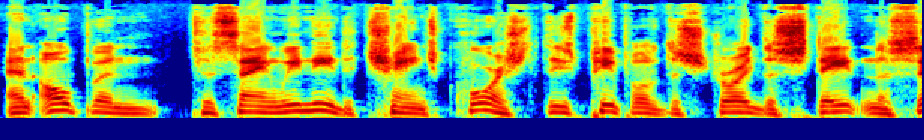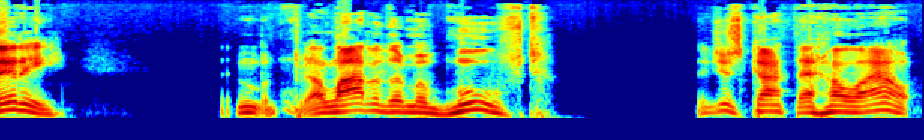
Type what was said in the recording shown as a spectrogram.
and open to saying we need to change course. These people have destroyed the state and the city a lot of them have moved. They just got the hell out.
